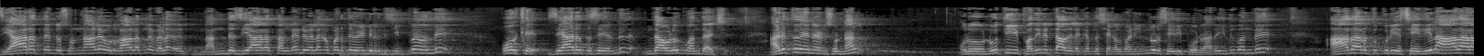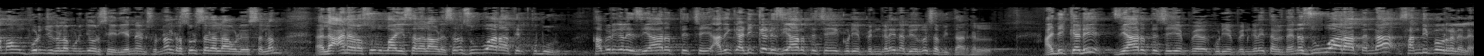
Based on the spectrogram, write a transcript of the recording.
ஜியாரத் என்று சொன்னாலே ஒரு காலத்தில் வில அந்த ஜியாரத் அல்லன்னு விளங்கப்படுத்த வேண்டியிருந்துச்சு. இப்போ வந்து ஓகே ஜியாரத்தை செய்யறது இந்த அவளுக்கு வந்தாச்சு. அடுத்தது என்னன்னு சொன்னால் ஒரு நூற்றி பதினெட்டாவது இலக்கத்தில் ஷெகல்பானி இன்னொரு செய்தி போடுறாரு. இது வந்து ஆதாரத்துக்குரிய செய்தியில் ஆதாரமாகவும் புரிஞ்சுக்கொள்ள முடிஞ்ச ஒரு செய்தி. என்னன்னு சொன்னால் ரசூல் சல்லா அலைஹி வஸல்லம் லான ரசூல்லாஹி சல்லா அலுவலம் சுவாராத்தில் குபூர். கபர்களை ஜியாரத்து செய் அதுக்கு அடிக்கடி ஜியாரத்து செய்யக்கூடிய பெண்களை நபியர்கள் சபித்தார்கள். அடிக்கடி ஜியாரத்து செய்யக்கூடிய பெண்களை தவிர்த்தார். ஏன்னா சுவாராத் என்றா சந்திப்பவர்கள் அல்ல.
